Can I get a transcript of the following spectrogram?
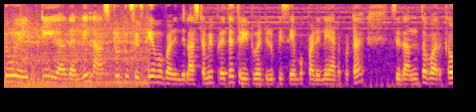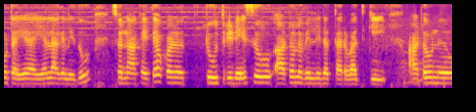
టూ ఎయిటీ కాదండి లాస్ట్ టూ ఫిఫ్టీ ఏమో పడింది. లాస్ట్ టైం ఇప్పుడైతే త్రీ ట్వంటీ రూపీస్ ఏమో పడినాయి అనుకుంటా. సో ఇదంతా వర్కౌట్ అయ్యే అయ్యేలాగా లేదు. సో నాకైతే ఒక టూ త్రీ డేస్ ఆటోలో వెళ్ళిన తర్వాతకి ఆటోను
